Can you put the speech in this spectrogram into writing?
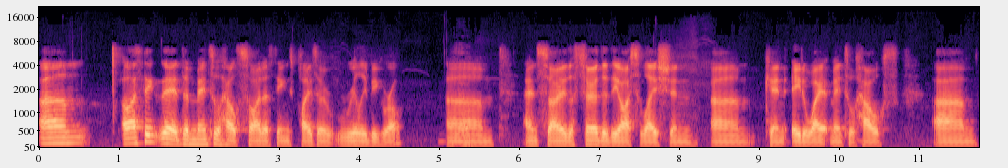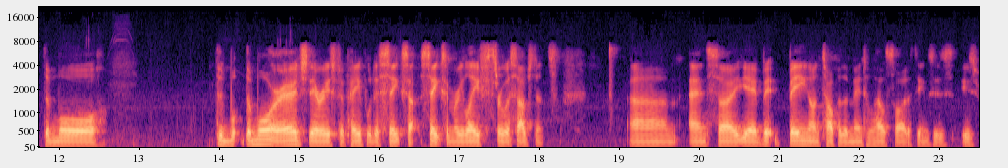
Um, I think that the mental health side of things plays a really big role. Um, yeah. And so the further the isolation um, can eat away at mental health, um, the more the, the more urge there is for people to seek seek some relief through a substance. Um, and so yeah, being on top of the mental health side of things is is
